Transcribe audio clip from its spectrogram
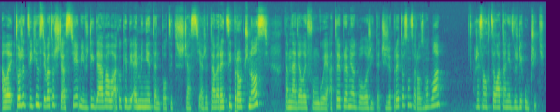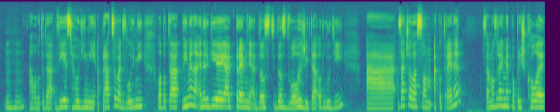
ale to, že cítim z teba to šťastie, mi vždy dávalo ako keby aj mne ten pocit šťastia, že tá recipročnosť tam naďalej funguje a to je pre mňa dôležité. Čiže preto som sa rozhodla, že som chcela tanec vždy učiť. Mm-hmm. Alebo teda viesť hodiny a pracovať s ľuďmi, lebo tá výmena energie je aj pre mňa dosť, dosť dôležitá od ľudí. A začala som ako tréner, Samozrejme, popri škole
